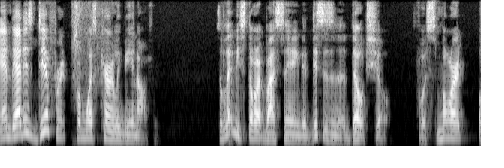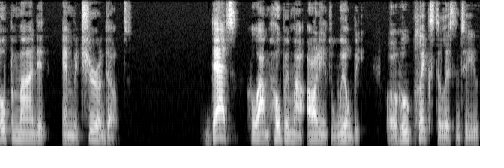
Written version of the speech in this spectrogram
and that is different from what's currently being offered. So let me start by saying that this is an adult show for smart open-minded and mature adults. That's who i'm hoping my audience will be or who clicks to listen to you.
